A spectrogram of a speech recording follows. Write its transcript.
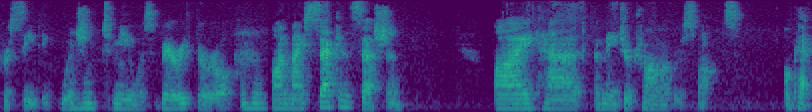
proceeding, which Mhm. to me was very thorough. Mhm. On my second session, I had a major trauma response. Okay.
